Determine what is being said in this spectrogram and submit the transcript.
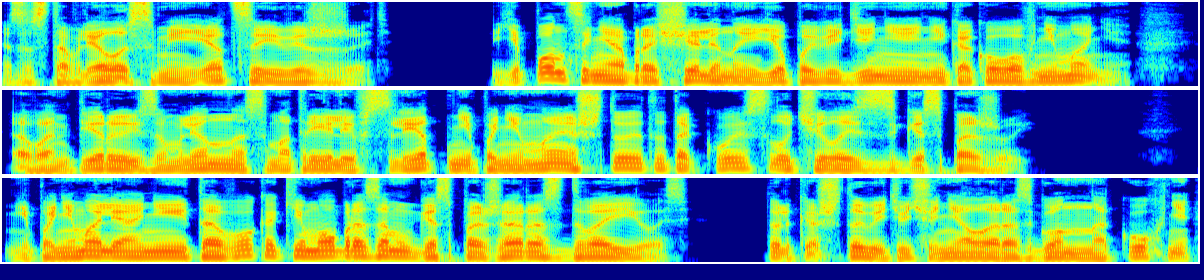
заставляла смеяться и визжать. Японцы не обращали на ее поведение никакого внимания, а вампиры изумленно смотрели вслед, не понимая, что это такое случилось с госпожой. Не понимали они и того, каким образом госпожа раздвоилась. Только что ведь учиняла разгон на кухне,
